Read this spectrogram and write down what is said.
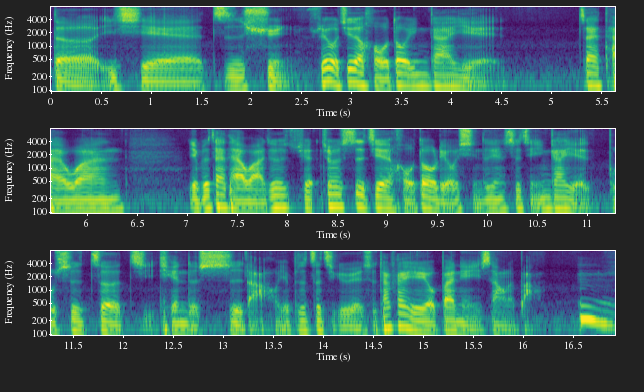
的一些资讯，所以我记得猴痘应该也。在台湾，也不是在台湾，就是全就是世界猴痘流行这件事情，应该也不是这几天的事啦，也不是这几个月的事，大概也有半年以上了吧。嗯，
